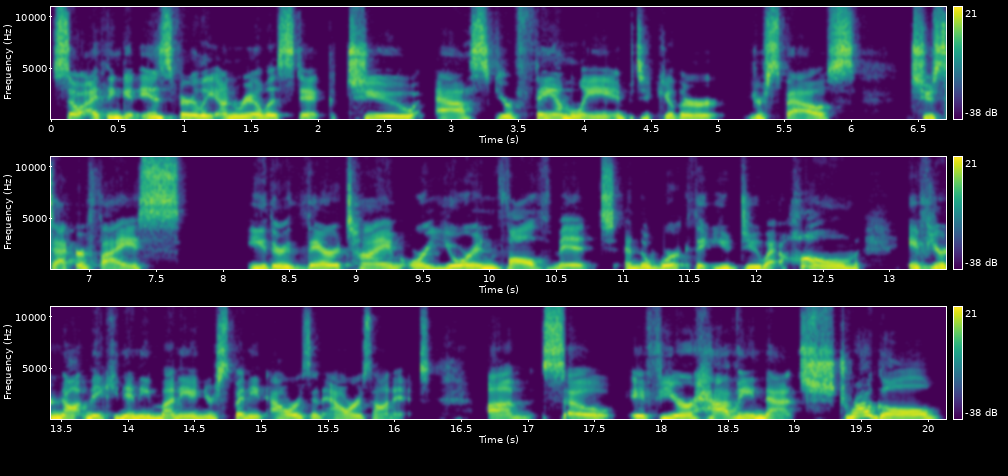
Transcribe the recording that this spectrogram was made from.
So I think it is fairly unrealistic to ask your family, in particular your spouse, to sacrifice either their time or your involvement and the work that you do at home if you're not making any money and you're spending hours and hours on it. Um, so if you're having that struggle,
